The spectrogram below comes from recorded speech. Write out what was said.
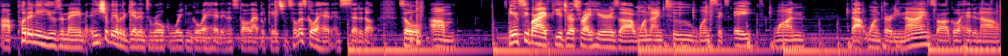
uh, put in your username, and you should be able to get into Roku where you can go ahead and install applications. So let's go ahead and set it up. So um, you can see my IP address right here is uh, 192.168.1.139. So I'll go ahead and I'll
